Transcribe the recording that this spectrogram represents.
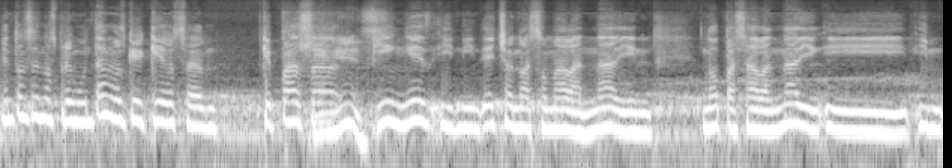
Entonces nos preguntamos qué, qué, o sea, ¿qué pasa? ¿Quién es? Y ni, de hecho no asomaba nadie, no pasaba nadie y, y,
